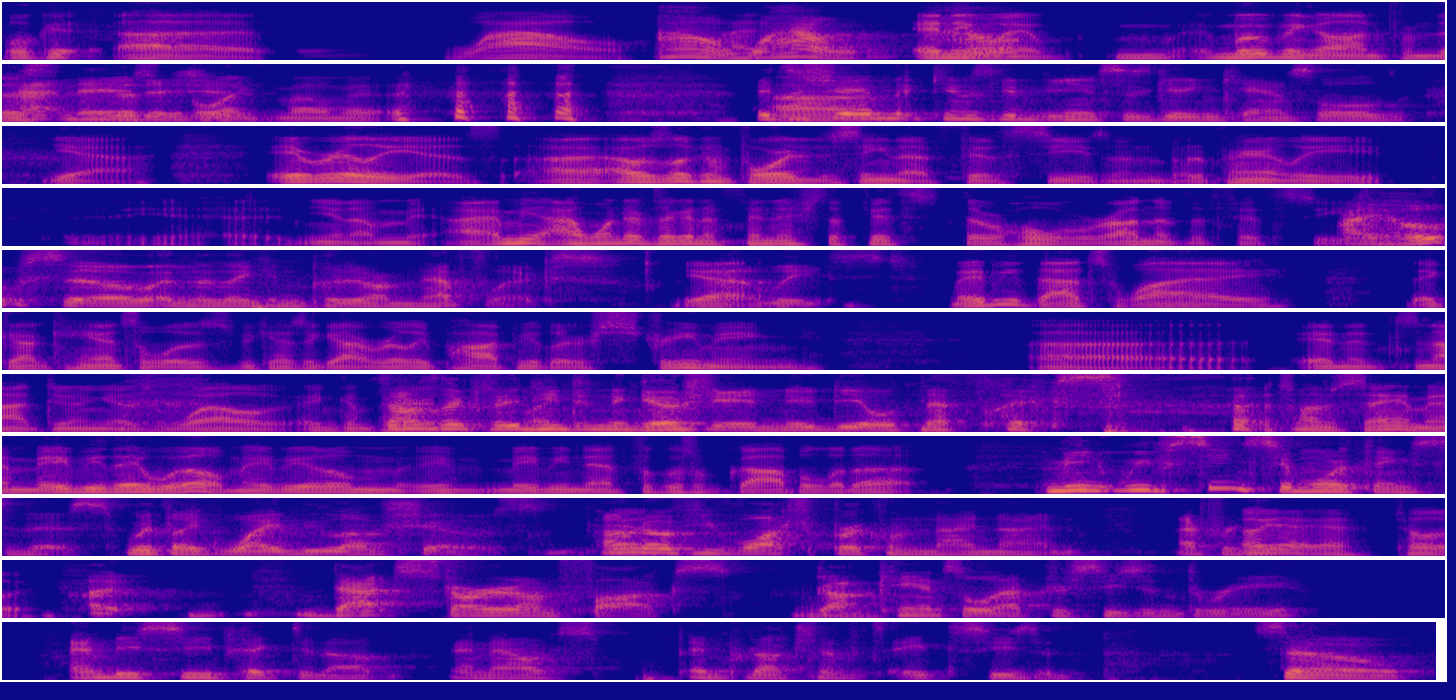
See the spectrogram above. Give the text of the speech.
well, uh, wow. oh I- wow. Anyway, How- m- moving on from this this blank moment. it's a shame um, that Kim's Convenience is getting canceled. Yeah, it really is. I, I was looking forward to seeing that fifth season, but apparently yeah, you know, I mean, I wonder if they're gonna finish the fifth, the whole run of the fifth season. I hope so, and then they can put it on Netflix. yeah, at least. maybe that's why they got canceled is because it got really popular streaming, uh, and it's not doing as well in comparison. Sounds like they need to negotiate a new deal with Netflix. That's what I'm saying, man. Maybe they will. Maybe it'll. Maybe, maybe Netflix will gobble it up. I mean, we've seen similar things to this with like widely loved shows. I don't Yeah. know if you've watched Brooklyn Nine Nine. I forget. Oh yeah, yeah, totally. But that started on Fox, got Mm-hmm. canceled after season three. NBC picked it up, and now it's in production of its eighth season. So,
